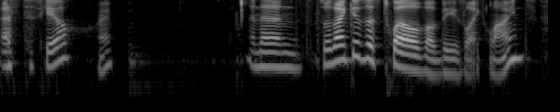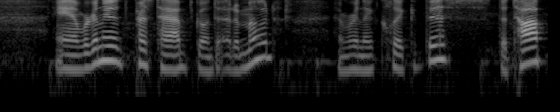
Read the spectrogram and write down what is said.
S to scale, right? And then, so that gives us 12 of these like lines. And we're gonna press tab to go into edit mode. And we're gonna click this, the top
